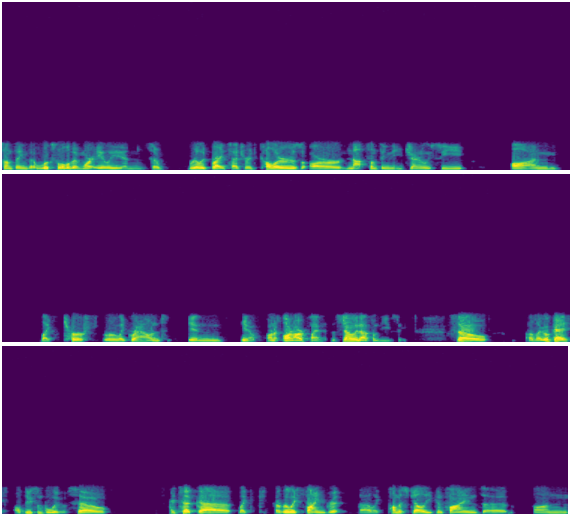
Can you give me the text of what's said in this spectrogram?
something that looks a little bit more alien. So really bright saturated colors are not something that you generally see on like turf or like ground in you know on on our planet. It's generally not something you see. So I was like, okay, I'll do some blue. So I took uh, like a really fine grit uh, like pumice gel you can find uh, on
